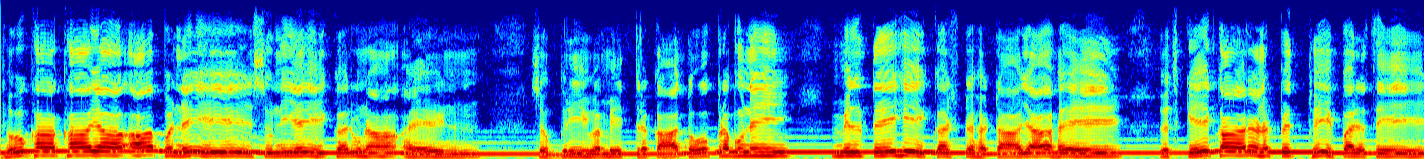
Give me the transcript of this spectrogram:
धोखा खाया आपने, सुनिए करुणा ऐन। सुग्रीव मित्र का तो प्रभु ने मिलते ही कष्ट हटाया है। उसके कारण पृथ्वी पर से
